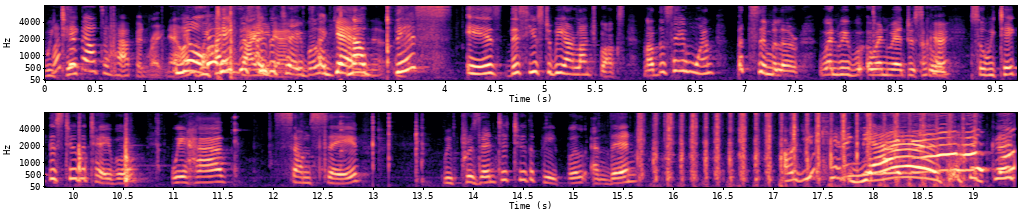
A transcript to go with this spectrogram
we What's take about to happen right now? No, I'm we so take this to the table. Again. Now this is this used to be our lunchbox, not the same one, but similar when we when we went to school. Okay. So we take this to the table. We have some save. We present it to the people, and then Are you kidding me? Yes, right it's a good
